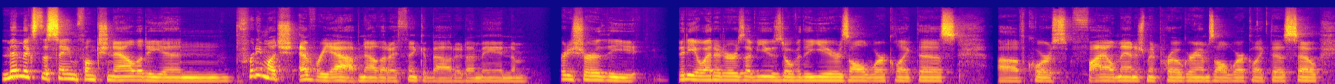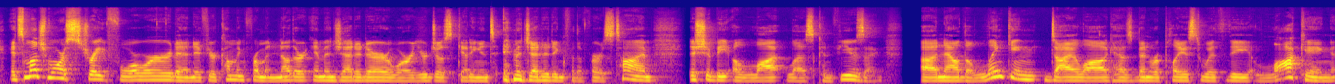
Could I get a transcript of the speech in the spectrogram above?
mimics the same functionality in pretty much every app now that I think about it. I mean, I'm pretty sure the video editors I've used over the years all work like this. Uh, of course, file management programs all work like this. So it's much more straightforward. And if you're coming from another image editor or you're just getting into image editing for the first time, this should be a lot less confusing. Uh, now, the linking dialog has been replaced with the locking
